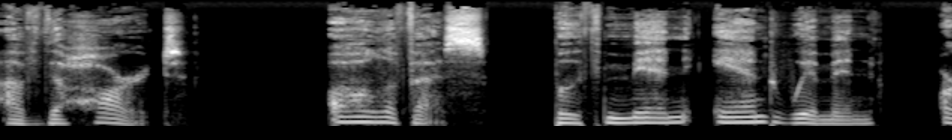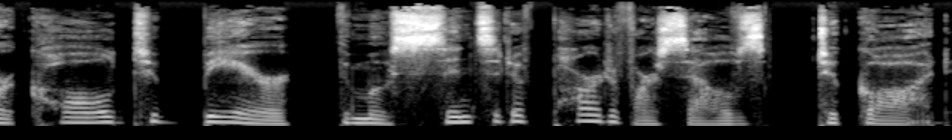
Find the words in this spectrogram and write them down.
of the heart. All of us, both men and women, are called to bare the most sensitive part of ourselves to God.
